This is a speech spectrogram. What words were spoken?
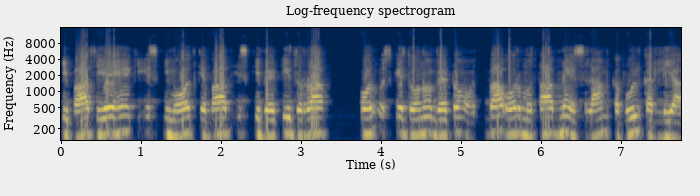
کی بات یہ ہے کہ اس کی موت کے بعد اس کی بیٹی درہ اور اس کے دونوں بیٹوں عطبہ اور متاب نے اسلام قبول کر لیا۔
